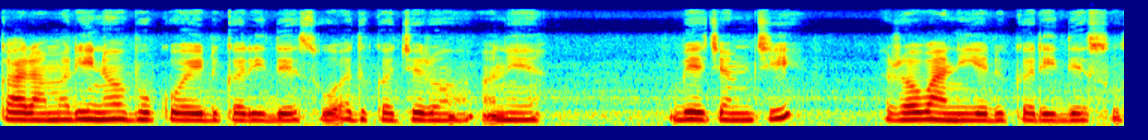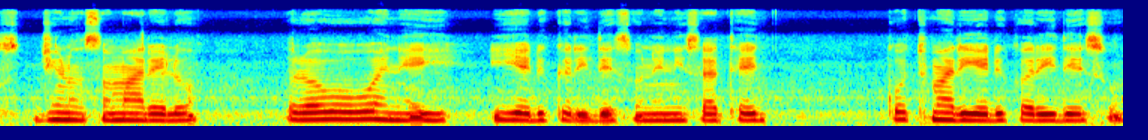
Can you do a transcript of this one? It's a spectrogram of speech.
કાળા મરીનો ભૂકો એડ કરી દઈશું અધ કચરો અને બે ચમચી રવાની એડ કરી દઈશું ઝીણો સમારેલો રવો હોય ને એ એડ કરી દઈશું ને એની સાથે જ કોથમરી એડ કરી દઈશું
